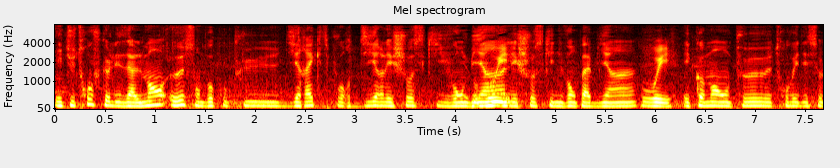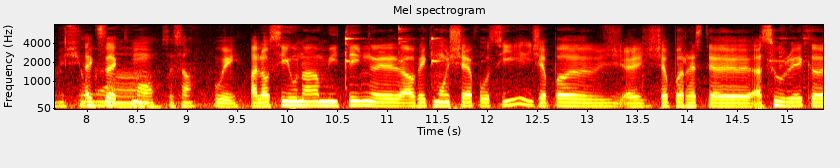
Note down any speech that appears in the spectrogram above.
Et tu trouves que les Allemands, eux, sont beaucoup plus directs pour dire les choses qui vont bien, Oui. les choses qui ne vont pas bien, Oui. et comment on peut trouver des solutions. Exactement. euh, c'est ça. Oui. Alors si on a un meeting euh, avec mon chef aussi, je peux, je, je peux rester euh, assuré que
